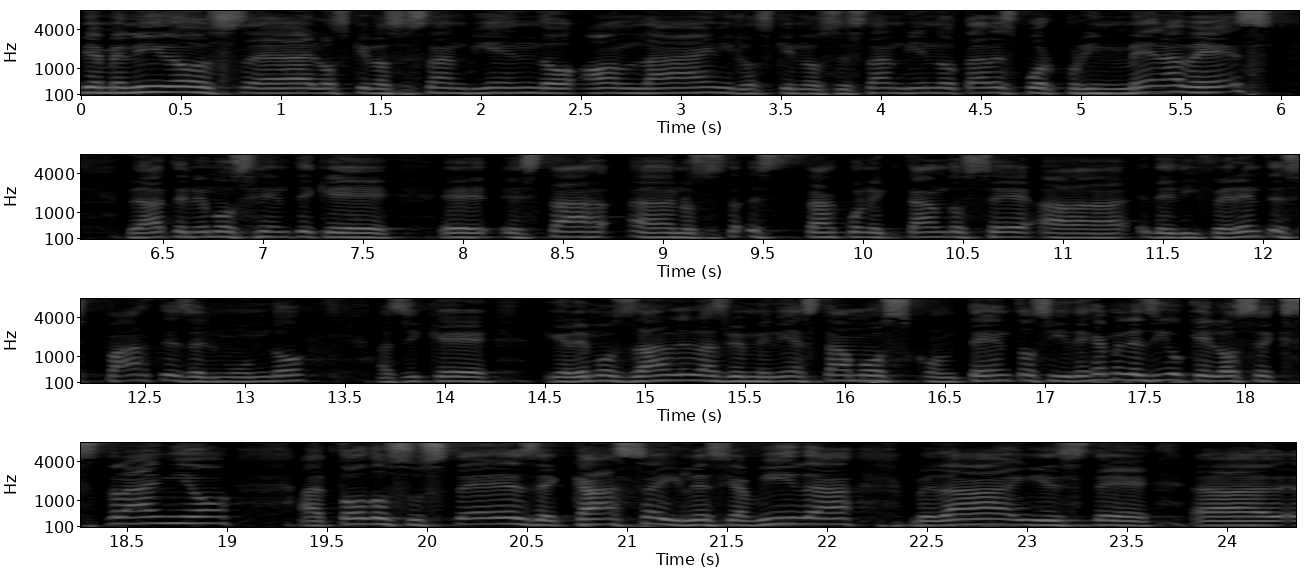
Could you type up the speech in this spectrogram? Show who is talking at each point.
Speaker 1: Eh, bienvenidos a los que nos están viendo online y los que nos están viendo tal vez por primera vez. ¿verdad? Tenemos gente que eh, está, ah, nos está, conectándose ah, de diferentes partes del mundo. Así que queremos darle las bienvenidas. Estamos contentos y déjenme les digo que los extraño a todos ustedes de casa, Iglesia Vida, ¿verdad? Y este. Ah,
